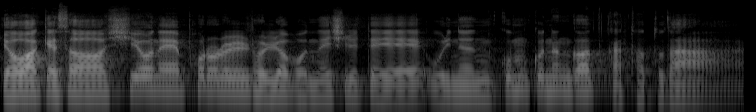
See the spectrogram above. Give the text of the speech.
여호와께서 시온의 포로를 돌려보내실 때에 우리는 꿈꾸는 것 같았도다.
